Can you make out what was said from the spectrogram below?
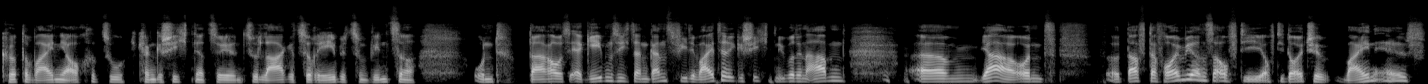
gehört der Wein ja auch dazu. Ich kann Geschichten erzählen zur Lage, zur Rebe, zum Winzer. Und daraus ergeben sich dann ganz viele weitere Geschichten über den Abend. Ähm, ja, und äh, da, da freuen wir uns auf die, auf die deutsche Weinelf.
